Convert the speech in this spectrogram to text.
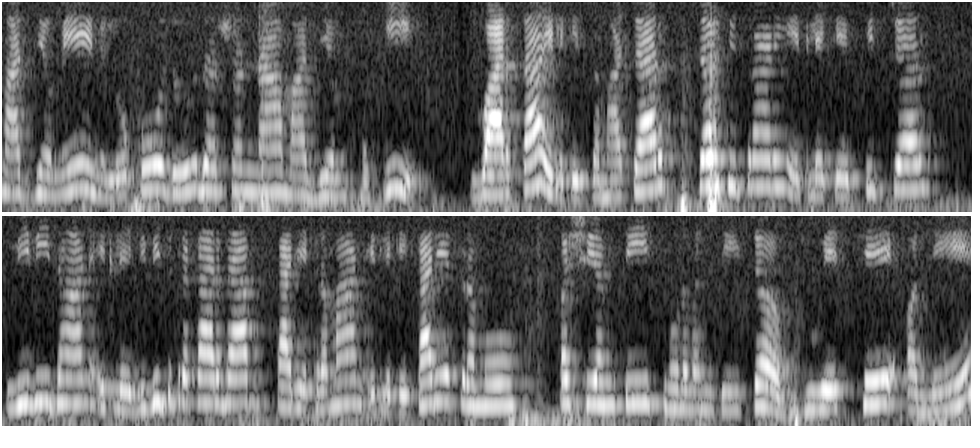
માધ્યમે લોકો દૂરદર્શનના માધ્યમ થકી વાર્તા એટલે કે સમાચાર, ચલચિત્રાણી એટલે કે પિક્ચર, વિવિધાન એટલે વિવિધ પ્રકારના કાર્યક્રમાન એટલે કે કાર્યક્રમો, પશ્યંતી શૃણવંતી ચ જુએ છે અને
